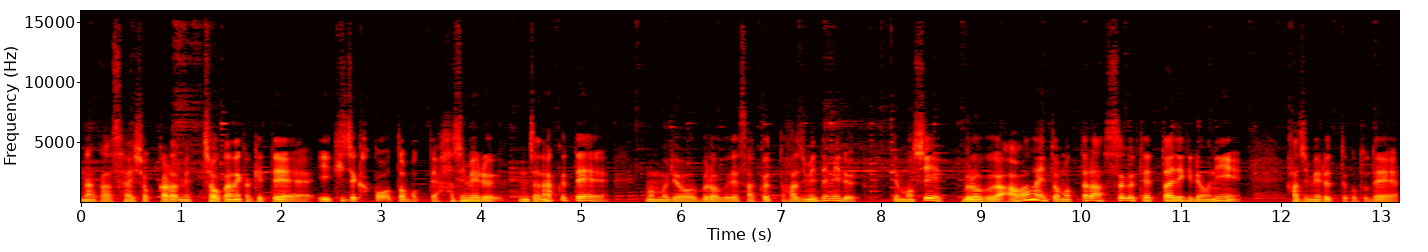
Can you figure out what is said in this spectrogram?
なんか最初からめっちゃお金かけていい記事書こうと思って始めるんじゃなくてもう無料ブログでサクッと始めてみる。でもしブログが合わないと思ったらすぐ撤退できるように始めるってことで、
